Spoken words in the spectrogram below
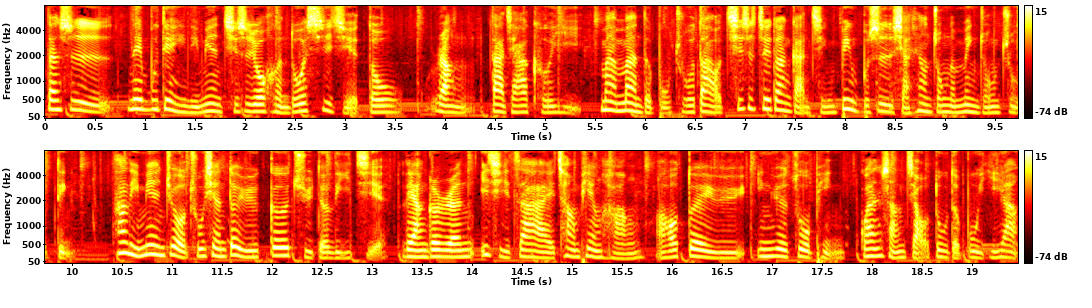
但是那部电影里面其实有很多细节都让大家可以慢慢的捕捉到，其实这段感情并不是想象中的命中注定。它里面就有出现对于歌曲的理解，两个人一起在唱片行，然后对于音乐作品观赏角度的不一样，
